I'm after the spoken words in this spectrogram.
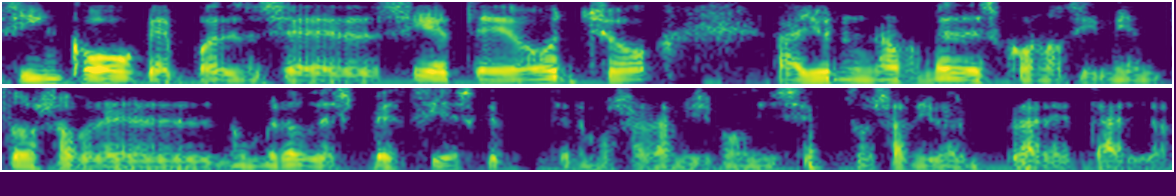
cinco, que pueden ser siete, ocho, hay un enorme desconocimiento sobre el número de especies que tenemos ahora mismo de insectos a nivel planetario.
